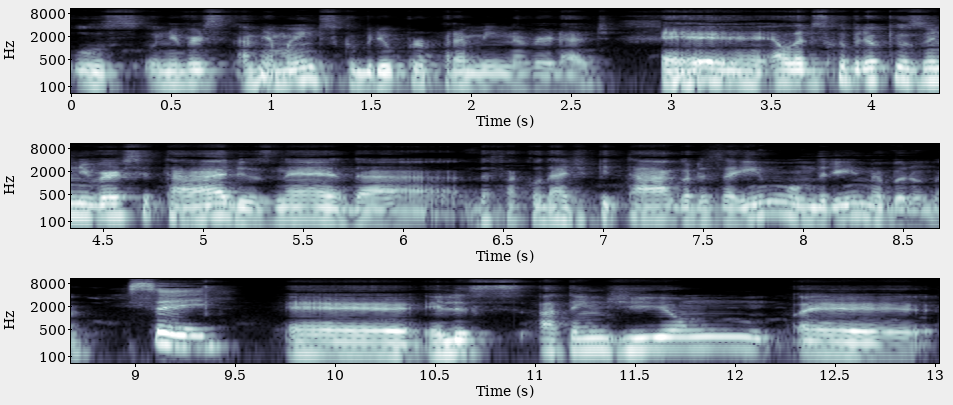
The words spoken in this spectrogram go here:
os univers... a minha mãe descobriu para mim, na verdade. É, ela descobriu que os universitários, né, da, da faculdade Pitágoras aí em Londrina, Bruna. Sei. É, eles atendiam é,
